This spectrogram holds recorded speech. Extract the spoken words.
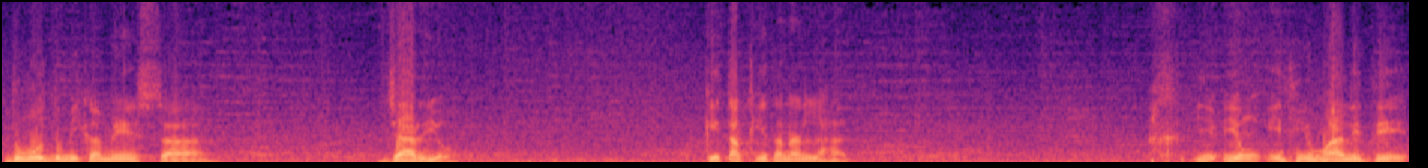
dumudumi kami sa dyaryo. Kitang-kita ng lahat. Y- yung inhumanity,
